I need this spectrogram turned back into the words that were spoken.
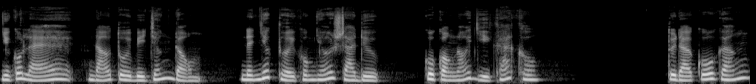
Nhưng có lẽ não tôi bị chấn động, Nên nhất thời không nhớ ra được Cô còn nói gì khác không? Tôi đã cố gắng,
